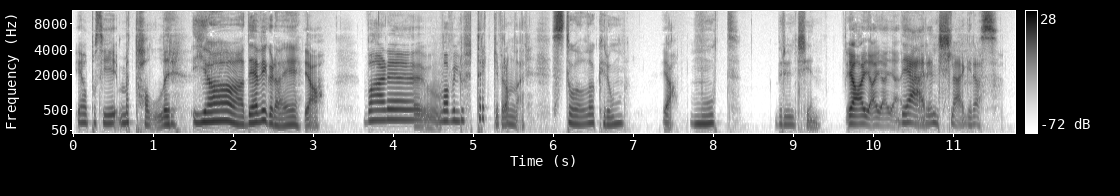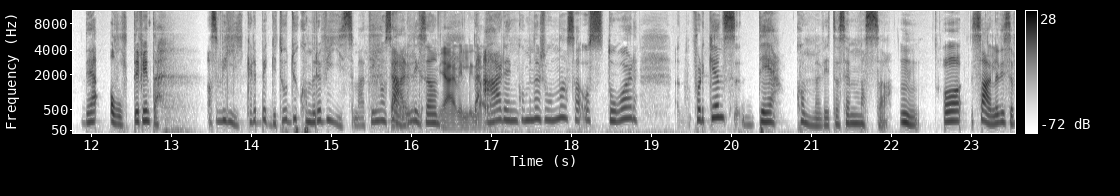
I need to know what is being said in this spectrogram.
jeg holdt på å si metaller. ja, det er vi glad i. Ja. Hva, det, hva vil du trekke fram der? Stål og krom Ja. mot brunt skinn. Ja, ja, ja. ja. Det er en slager, ass. Det er alltid fint, det. Altså, vi liker det begge to. Du kommer og viser meg ting, og så er det liksom Jeg er Det glad i er den kombinasjonen, altså. Og stål Folkens, det kommer vi til å se masse av. Mm. Og særlig disse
